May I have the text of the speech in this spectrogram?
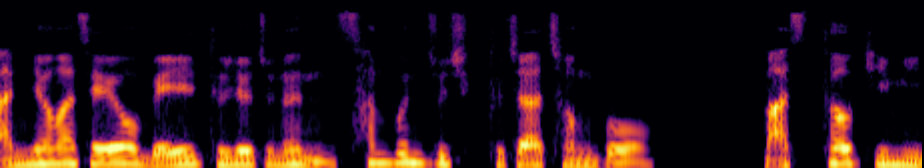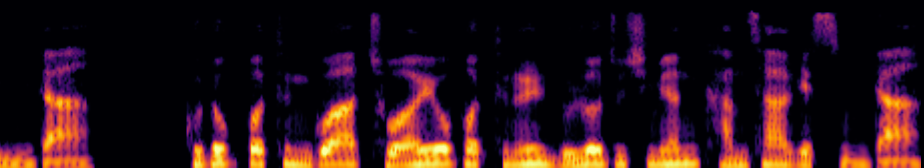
안녕하세요. 매일 들려주는 3분 주식 투자 정보. 마스터 김입니다. 구독 버튼과 좋아요 버튼을 눌러주시면 감사하겠습니다.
